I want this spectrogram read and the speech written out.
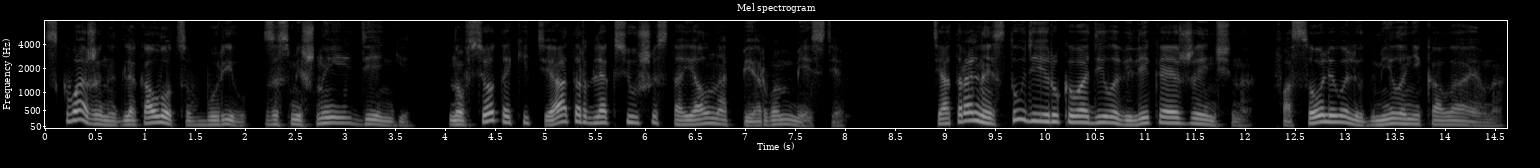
скважины для колодцев бурил за смешные деньги. Но все-таки театр для Ксюши стоял на первом месте. Театральной студией руководила великая женщина, Фасолева Людмила Николаевна.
